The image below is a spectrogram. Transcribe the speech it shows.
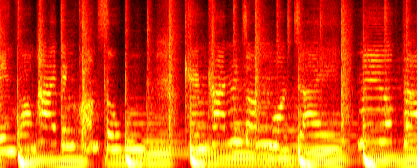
เป็นความอายเป็นความสุข แข่งขันจนหมดใจ ไม่ลบลา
